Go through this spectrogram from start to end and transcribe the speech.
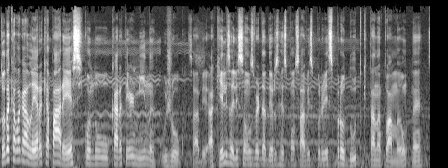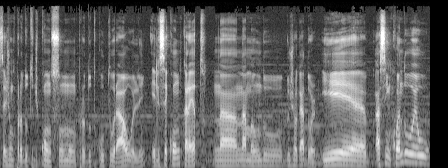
toda aquela galera que aparece quando o cara termina o jogo, sabe? Aqueles ali são os verdadeiros responsáveis por esse produto que tá na tua mão, né? Seja um produto de consumo, um produto cultural ali, ele ser concreto na, na mão do, do jogador. E assim, quando eu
